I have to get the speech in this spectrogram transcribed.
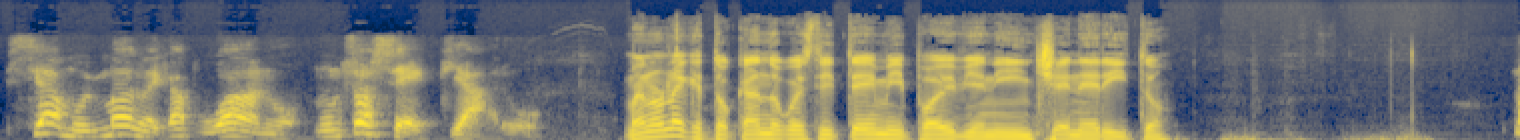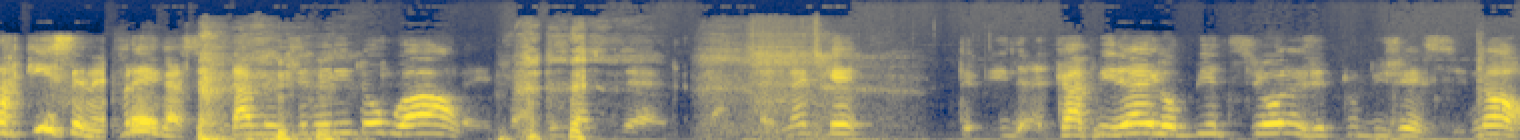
Siamo in mano ai capuano, non so se è chiaro. Ma non è che toccando questi temi poi vieni incenerito? Ma chi se ne frega se stanno incenerito uguale? Cioè, non è che capirei l'obiezione se tu dicessi no,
